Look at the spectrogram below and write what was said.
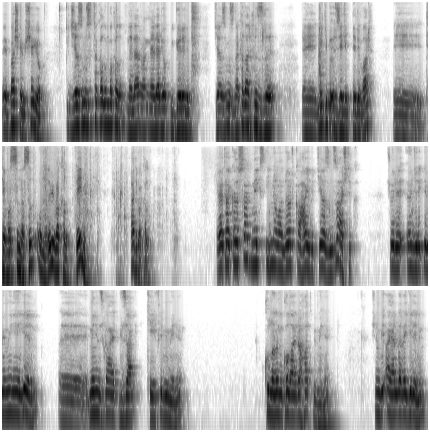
ve başka bir şey yok. Bir cihazımızı takalım bakalım neler var neler yok bir görelim. Cihazımız ne kadar hızlı, e, ne gibi özellikleri var. e, teması nasıl onlara bir bakalım değil mi? Hadi bakalım. Evet arkadaşlar Next Innova 4K Hybrid cihazımızı açtık. Şöyle öncelikle bir menüye girelim. E, menümüz gayet güzel, keyifli bir menü. Kullanımı kolay, rahat bir menü. Şimdi bir ayarlara girelim.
